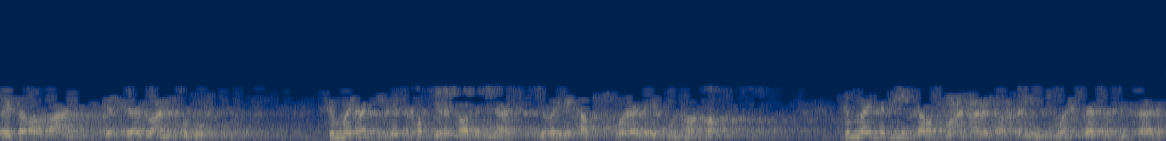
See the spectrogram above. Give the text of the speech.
ويتراقى عن الاستعداد وعن الحضور ثم يؤدي إلى تخطي رقاب الناس بغير حق وهذا اثم آخر. ثم إن فيه ترفعا على الآخرين واحساسا بالفارق.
